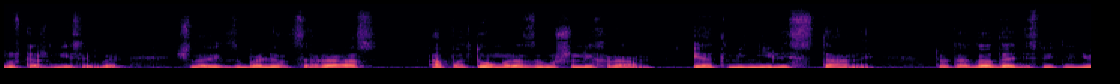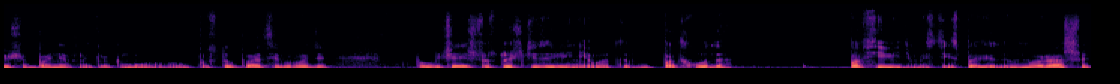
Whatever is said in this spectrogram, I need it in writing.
Ну, скажем, если бы человек заболел раз, а потом разрушили храм и отменились станы – то тогда, да, действительно не очень понятно, как ему поступать, и вроде получается, что с точки зрения вот подхода, по всей видимости, исповедуемого Раши,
